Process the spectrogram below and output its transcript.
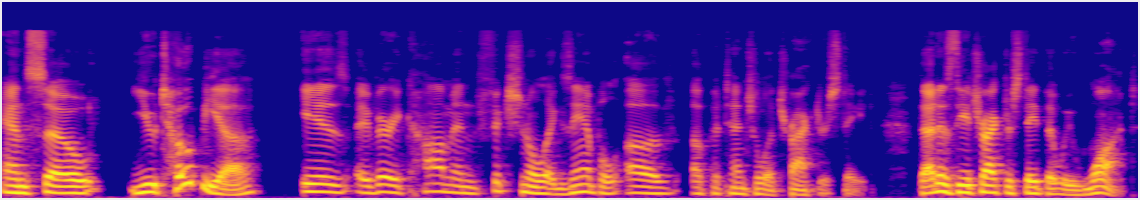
And so utopia is a very common fictional example of a potential attractor state. That is the attractor state that we want.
